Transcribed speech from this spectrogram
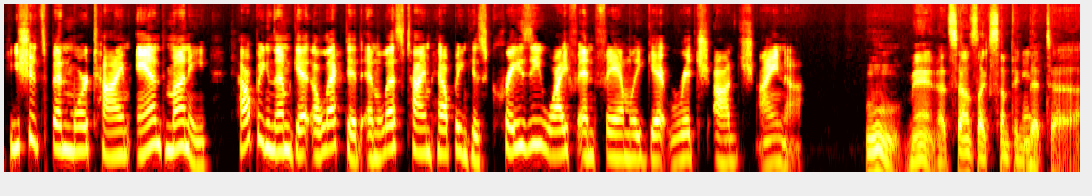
He should spend more time and money helping them get elected and less time helping his crazy wife and family get rich on China. Ooh, man, that sounds like something that uh,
